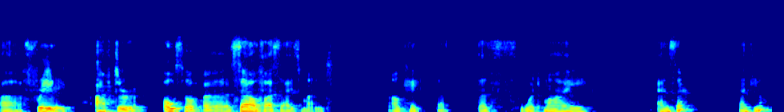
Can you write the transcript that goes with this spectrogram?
uh, freely after also a self-assessment. Okay, that, that's what my answer. Thank you.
